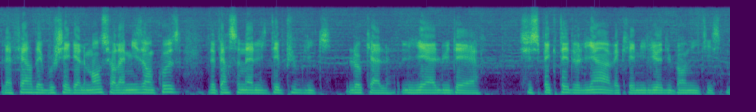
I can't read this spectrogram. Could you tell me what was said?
L'affaire débouche également sur la mise en cause de personnalités publiques, locales, liées à l'UDR, suspectées de liens avec les milieux du banditisme.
